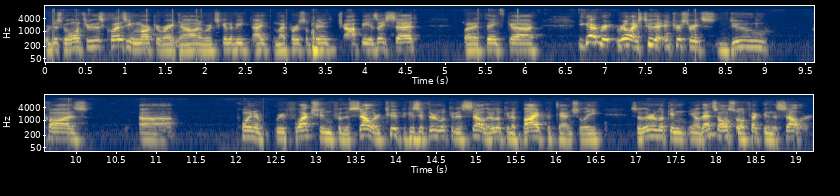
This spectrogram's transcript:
We're just going through this cleansing market right now, and just going to be, I, my personal opinion, choppy, as I said. But I think uh, you got to re- realize too that interest rates do cause uh, point of reflection for the seller too, because if they're looking to sell, they're looking to buy potentially. So they're looking, you know, that's also affecting the seller,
